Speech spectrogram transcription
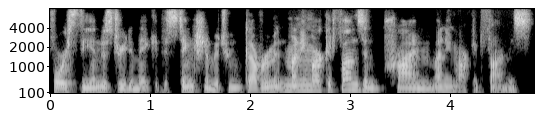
forced the industry to make a distinction between government money market funds and prime money market funds.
